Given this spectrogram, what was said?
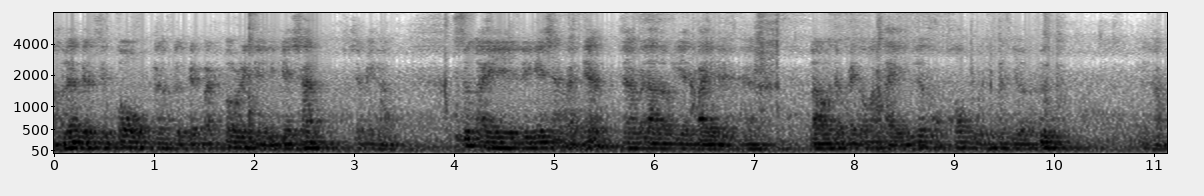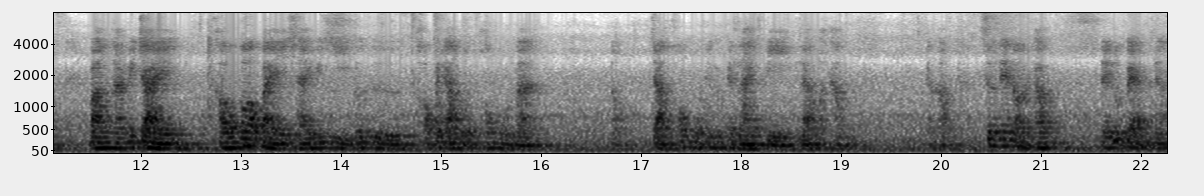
เขาเรียกเป็น simple นะครับหรือเป็น multiple linear regression ใช่ไหมครับ ซึ่งไอ้ regression แบบเนี้ยนะเวลาเราเรียนไปเนี่ยนะเราจะเป็นต้องอาศัยเรื่องของข้อมูลที่มันเยอะขึ้นนะครับบางงานวิจัยเขาก็ไปใช้วิธีก็คือเขาไปดาวน์โหลดข้อมูลมา จากข้อมูลที่มันเป็นรายปีแล้วมาทำนะครับ ซึ่งแน่นอนครับในรูปแบบหนึ่ง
